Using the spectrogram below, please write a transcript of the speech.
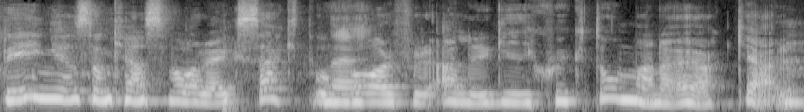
det är ingen som kan svara exakt på Nej. varför allergisjukdomarna ökar.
